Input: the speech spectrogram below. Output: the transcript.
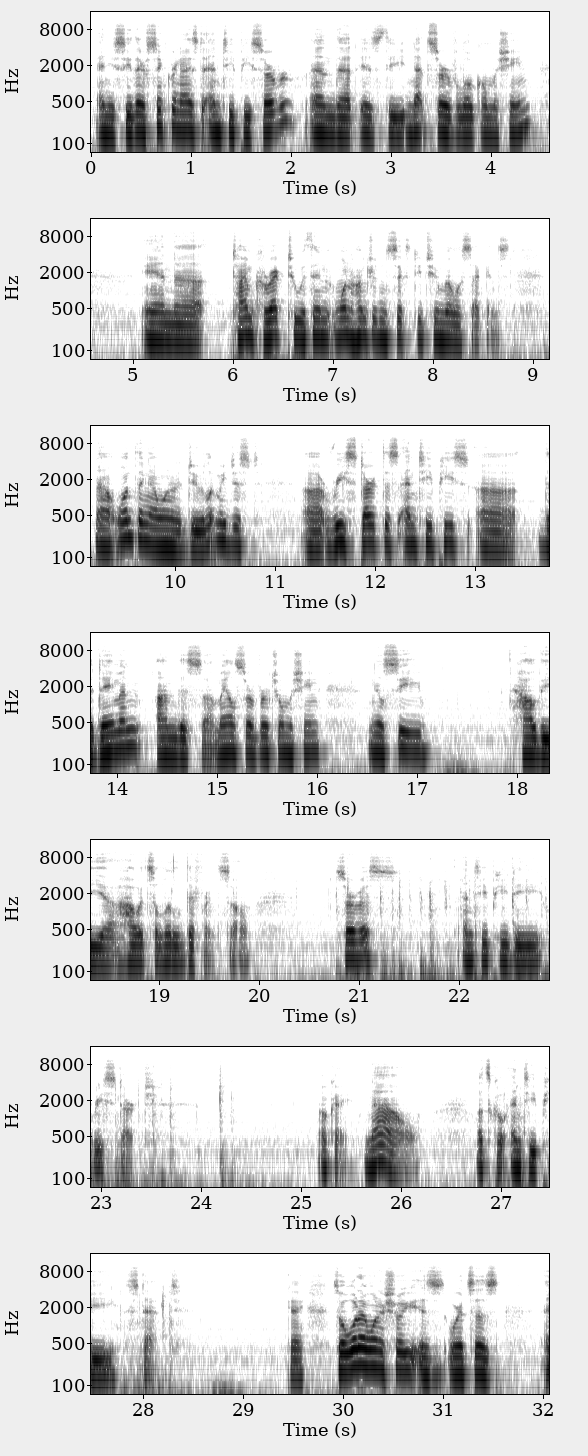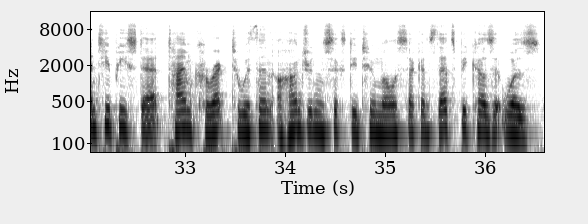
And you see they're synchronized to NTP server, and that is the NetServe local machine. And uh, time correct to within 162 milliseconds. Now, one thing I want to do, let me just uh, restart this NTP, the daemon on this uh, mail serve virtual machine, and you'll see how the uh, how it's a little different. So, service NTPD restart. Okay, now let's go NTP stat. Okay, so what I want to show you is where it says NTP stat time correct to within 162 milliseconds. That's because it was,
